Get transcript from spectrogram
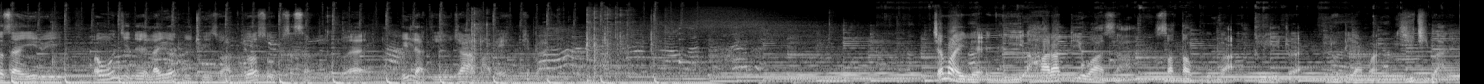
ဆက်ဆံရေးတွေပတ်ဝန်းကျင်နဲ့လိုက်ရောညီထွေစွာပြောဆိုဆက်ဆံမှုတွေအတွက်လိလာတည်ယူကြရမှာပဲဖြစ်ပါတယ်ကျမကြီးနဲ့အညီအာဟာရပြည့်ဝစာစားတောက်ဖို့ကသူ့ရဲ့အတွက်အလွန်တရာမှအရေးကြီးပါတယ်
